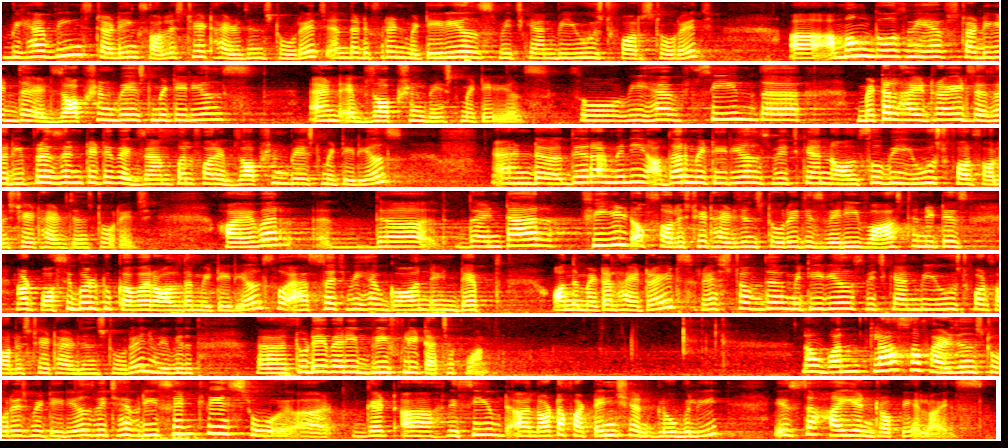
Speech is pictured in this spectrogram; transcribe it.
We have been studying solid state hydrogen storage and the different materials which can be used for storage. Uh, among those we have studied the adsorption based materials and absorption based materials. So, we have seen the metal hydrides as a representative example for absorption based materials and uh, there are many other materials which can also be used for solid state hydrogen storage. However, the, the entire field of solid state hydrogen storage is very vast and it is not possible to cover all the materials. So, as such we have gone in depth on the metal hydrides rest of the materials which can be used for solid state hydrogen storage we will uh, today very briefly touch upon. Now one class of hydrogen storage materials which have recently uh, get uh, received a lot of attention globally is the high entropy alloys.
